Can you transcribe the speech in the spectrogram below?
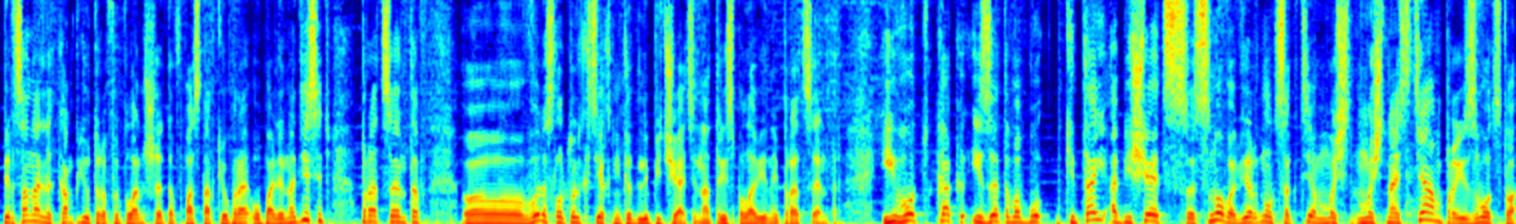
персональных компьютеров и планшетов поставки упали на 10%, Э, выросла только техника для печати на 3,5%. И вот как из этого Китай обещает снова вернуться к тем мощностям производства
